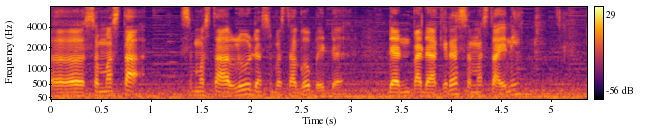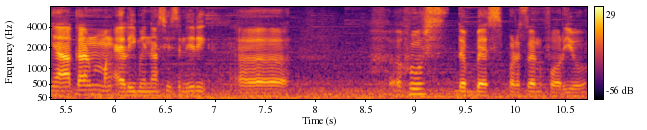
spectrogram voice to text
uh, semesta semesta lu dan semesta gue beda. Dan pada akhirnya semesta ini yang akan mengeliminasi sendiri uh, who's the best person for you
